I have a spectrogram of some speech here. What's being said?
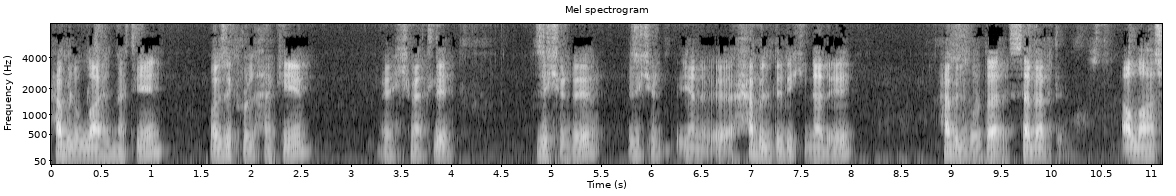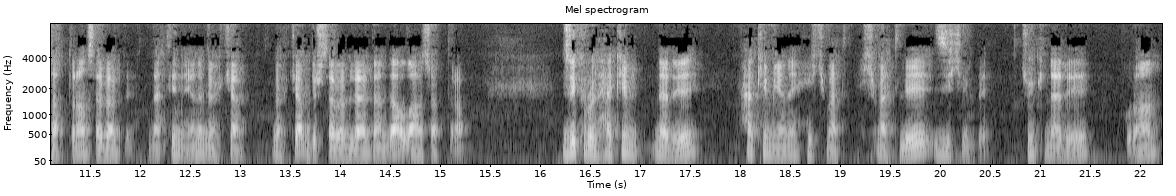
Hablullahil mətin və zikrul həkim və hikmətli zikirdir. Zikir, yəni e, həbl dedik ki, nədir? Həbl burada səbəbdir. Allaha çatdıran səbəbdir. Mətin, yəni möhkəm. Möhkəm bir səbəblərdən də Allaha çatdıran. Zikrul həkim nədir? Həkim yəni hikmət. Hikmətli zikirdir. Çünki nədir? Quran.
